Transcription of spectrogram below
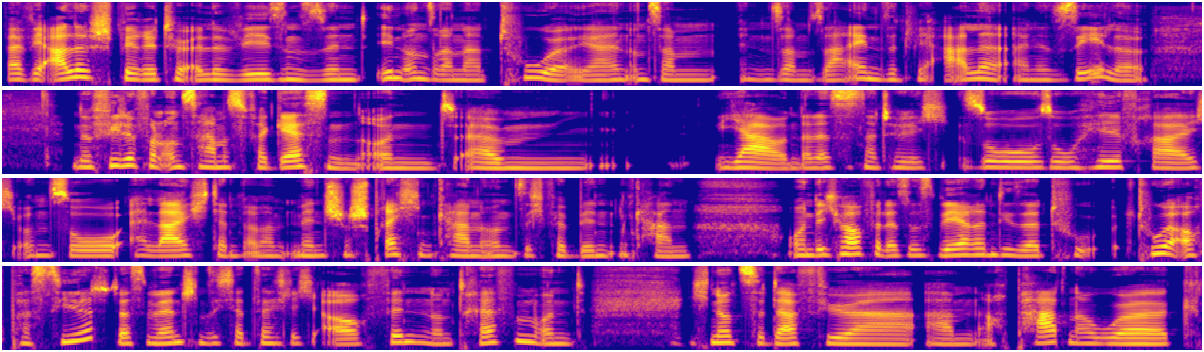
weil wir alle spirituelle Wesen sind in unserer Natur, ja, in unserem, in unserem Sein sind wir alle eine Seele. Nur viele von uns haben es vergessen und ähm, ja, und dann ist es natürlich so, so hilfreich und so erleichternd, wenn man mit Menschen sprechen kann und sich verbinden kann. Und ich hoffe, dass es während dieser Tour auch passiert, dass Menschen sich tatsächlich auch finden und treffen. Und ich nutze dafür ähm, auch Partnerwork,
